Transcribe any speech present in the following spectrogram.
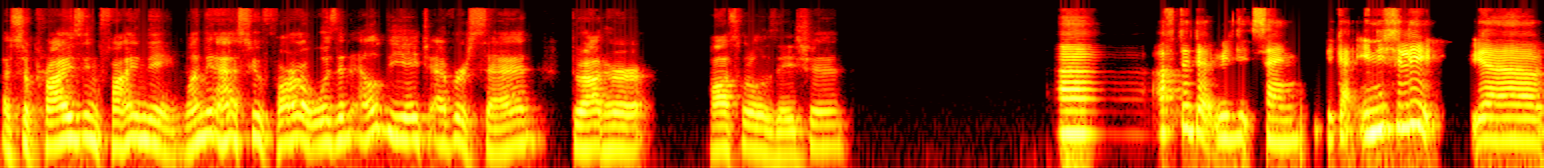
a surprising finding. Let me ask you, Farah, was an LDH ever sent throughout her hospitalization? Uh, after that, we did send because initially, yeah,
